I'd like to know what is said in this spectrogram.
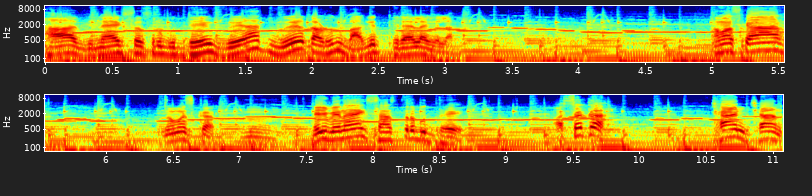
हा विनायक सहस्रबुद्धे वेळात वेळ काढून बागेत फिरायला गेला. नमस्कार. नमस्कार. मी विनायक शास्त्रबुद्ध. आहे असं का? छान छान.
